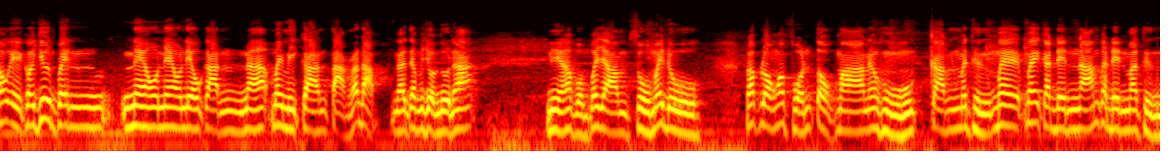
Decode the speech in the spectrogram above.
น้องเอกก็ยื่นเป็นแนวแนวเดียวกันนะฮะไม่มีการต่างระดับนะท่านผู้ชมดูนะฮะนี่ครับผมพยายามซูมให้ดู รับรองว่าฝนตกมานะหูกันไม่ถึงไม่ไม่กระเด็นน้ำกระเด็นมาถึง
